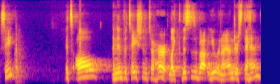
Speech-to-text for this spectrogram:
See? It's all an invitation to her. Like, this is about you and I understand.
